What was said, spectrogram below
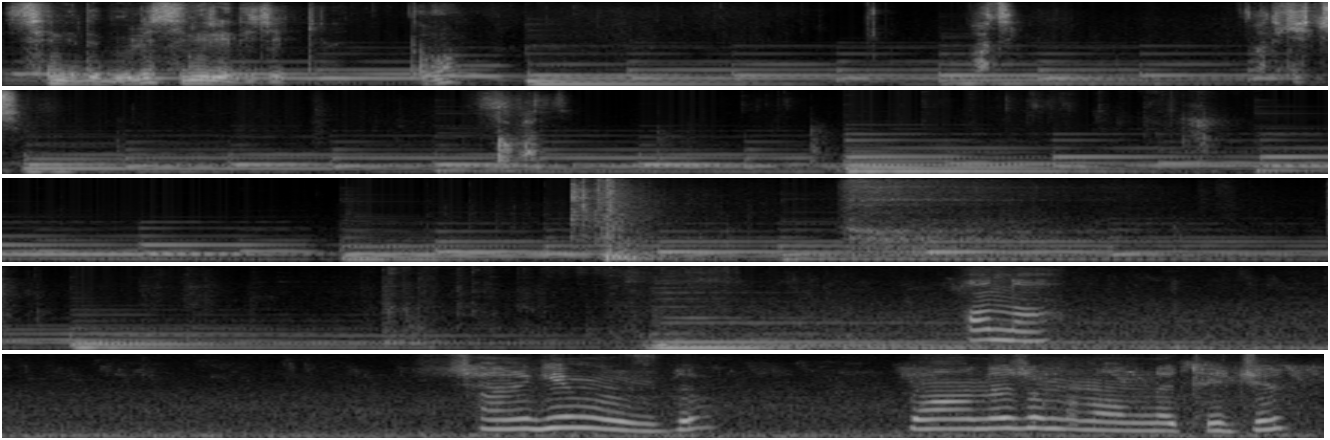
Seni de böyle sinir edecek yani. Tamam Kapat. Ana. Seni kim üzdü? Bana ne zaman anlatacaksın?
